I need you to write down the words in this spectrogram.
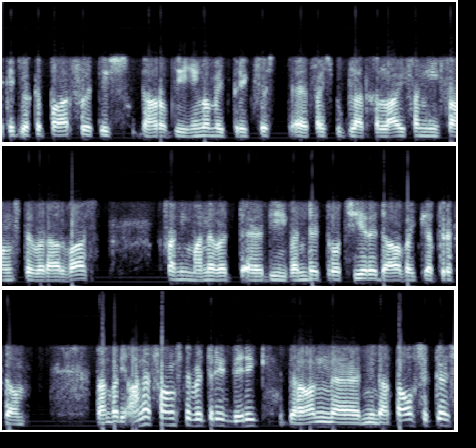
Ek het ook 'n paar foto's daarop die hengel met breakfast uh, Facebookblad gelaai van die vangste wat daar was van die manne wat uh, die winde trotseer daar by Klipdrifdam. Dan wat die ander vangste betref, Derek, dan uh, die Natalse kus,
